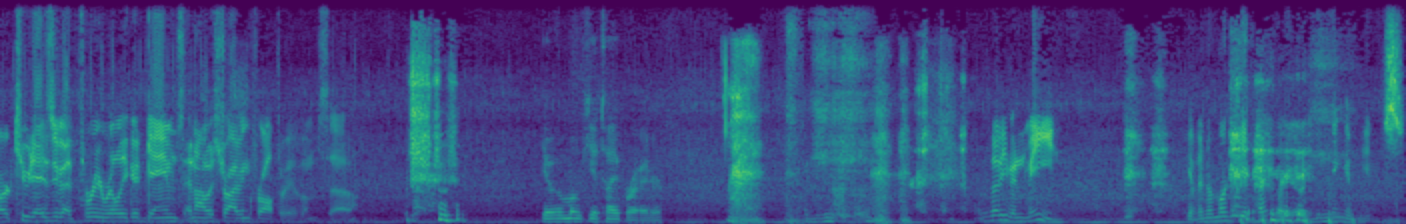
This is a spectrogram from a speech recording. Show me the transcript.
or two days we've had three really good games, and I was driving for all three of them. So Give a monkey a typewriter. what does that even mean? Giving a monkey a typewriter. thing it means.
